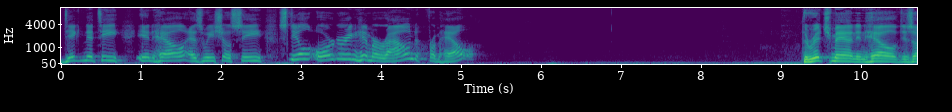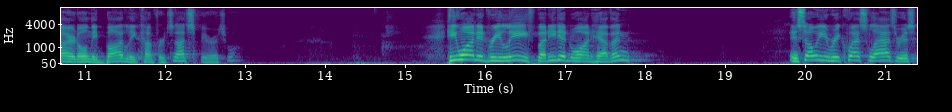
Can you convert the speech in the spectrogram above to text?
dignity in hell, as we shall see, still ordering him around from hell. The rich man in hell desired only bodily comforts, not spiritual. He wanted relief, but he didn't want heaven. And so he requests Lazarus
